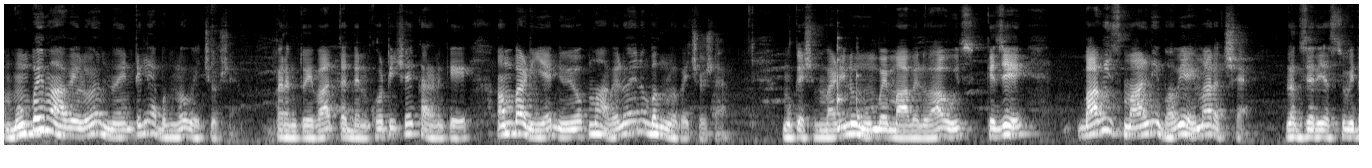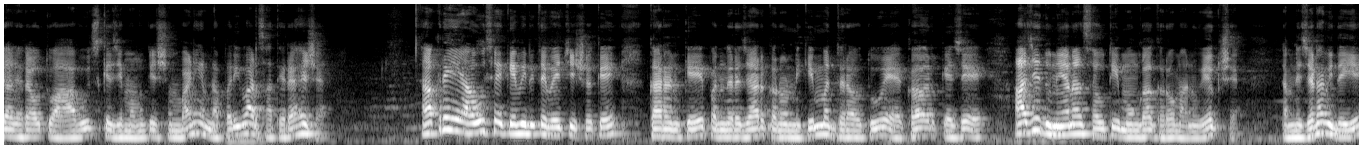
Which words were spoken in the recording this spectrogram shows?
મુંબઈમાં આવેલો એમનો એન્ટેલિયા બંગલો વેચ્યો છે. પરંતુ એ વાત તદ્દન ખોટી છે કારણ કે અંબાણીએ ન્યુયોર્કમાં આવેલો એનો બંગલો વેચ્યો છે. મુકેશ અંબાણીનું મુંબઈમાં આવેલું હાઉસ કે જે બાવીસ માળની ભવ્ય ઇમારત છે. લક્ઝરિયસ સુવિધા ધરાવતું આ હાઉસ કે જેમાં મુકેશ અંબાણી એમના પરિવાર સાથે રહે છે. આખરે એ હાઉસ એ કેવી રીતે વેચી શકે? કારણ કે પંદર હજાર કરોડની કિંમત ધરાવતું એ ઘર કે જે આજે દુનિયાના સૌથી મોંઘા ઘરોમાંનું એક છે. તમને જણાવી દઈએ,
